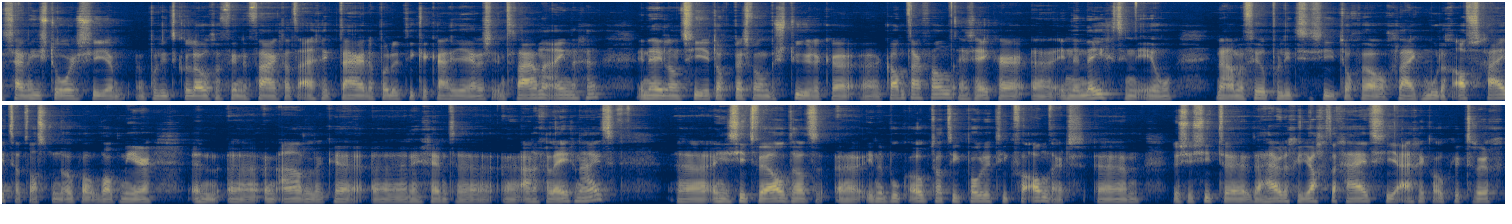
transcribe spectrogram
zijn historici en, en politicologen vinden vaak dat eigenlijk daar de politieke carrières in tranen eindigen. In Nederland zie je toch best wel een bestuurlijke kant daarvan. En zeker in de 19e eeuw namen veel politici toch wel gelijkmoedig afscheid. Dat was toen ook wel wat meer een, uh, een adellijke uh, regente uh, aangelegenheid. en je ziet wel dat in het boek ook dat die politiek verandert. Ehm, dus je ziet de huidige jachtigheid, zie je eigenlijk ook weer terug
